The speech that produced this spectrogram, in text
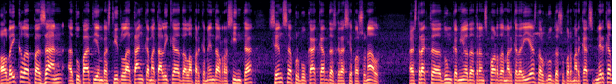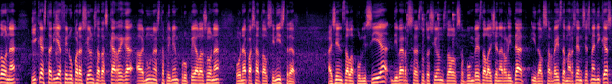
El vehicle pesant ha topat i embestit la tanca metàl·lica de l'aparcament del recinte sense provocar cap desgràcia personal. Es tracta d'un camió de transport de mercaderies del grup de supermercats Mercadona i que estaria fent operacions de descàrrega en un establiment proper a la zona on ha passat el sinistre. Agents de la policia, diverses dotacions dels bombers de la Generalitat i dels serveis d'emergències mèdiques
